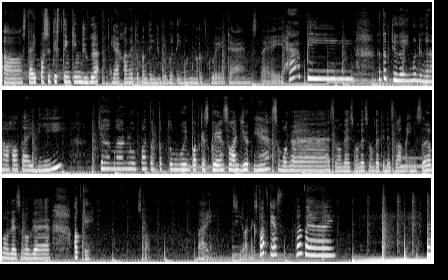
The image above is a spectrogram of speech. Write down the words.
Uh, stay positive thinking juga ya karena itu penting juga buat imun menurut gue. Dan stay happy. Tetap jaga imun dengan hal-hal tadi. Jangan lupa tetap tungguin podcast gue yang selanjutnya. Semoga semoga semoga semoga tidak selama ini. Semoga semoga. Oke. Okay. stop. Bye. See you on next podcast. Bye bye you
